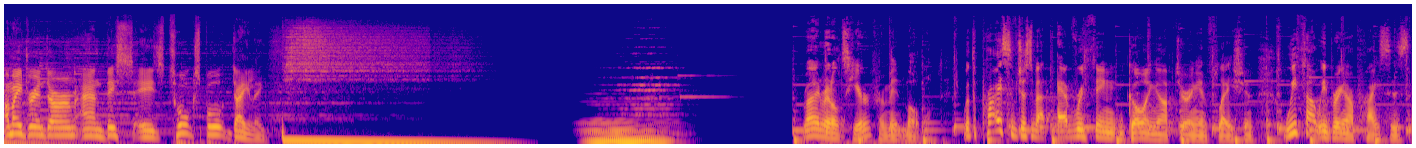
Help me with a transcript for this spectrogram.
I'm Adrian Durham, and this is Talksport Daily. Ryan Reynolds here from Mint Mobile. With the price of just about everything going up during inflation, we thought we'd bring our prices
